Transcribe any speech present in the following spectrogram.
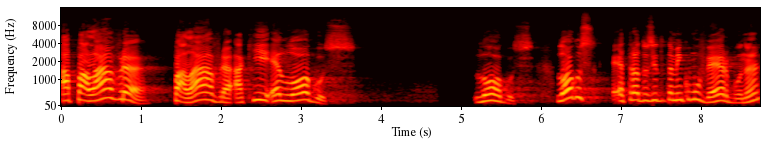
a palavra palavra aqui é logos. Logos. Logos é traduzido também como verbo, né?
